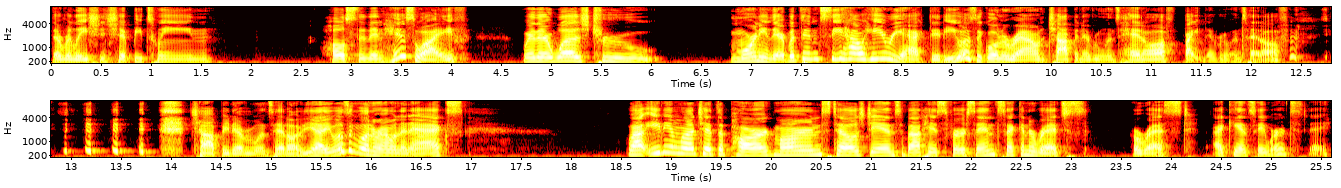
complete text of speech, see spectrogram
the relationship between Holston and his wife, where there was true mourning there. But then see how he reacted. He wasn't going around chopping everyone's head off, biting everyone's head off. chopping everyone's head off. Yeah, he wasn't going around with an axe. While eating lunch at the park, Marnes tells Jahns about his first and second arrests. Arrest. I can't say words today.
